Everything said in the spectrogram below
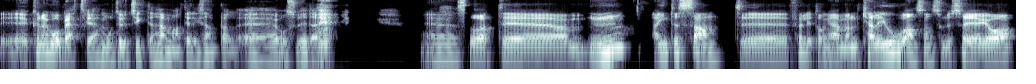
eh, kunna gå bättre mot Utsikten hemma till exempel eh, och så vidare. Mm. Så att, mm, intressant följetong här. Men Kalle Johansson som du säger, jag,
